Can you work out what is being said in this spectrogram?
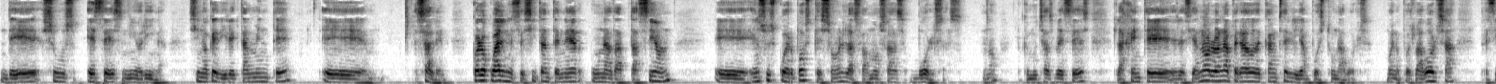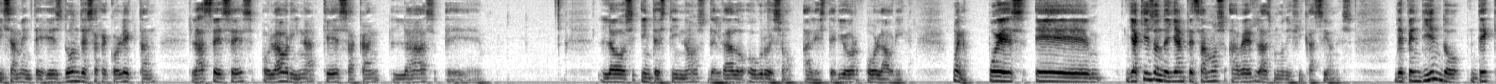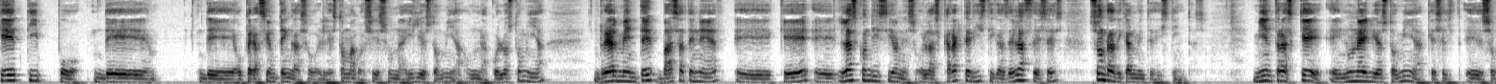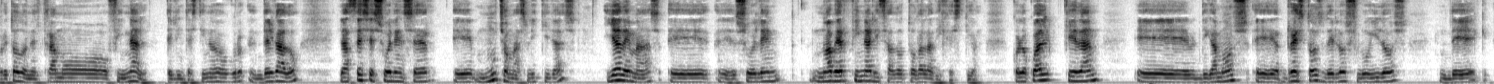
de sus heces ni orina, sino que directamente eh, salen. Con lo cual necesitan tener una adaptación eh, en sus cuerpos que son las famosas bolsas, ¿no? Que muchas veces la gente decía, no, lo han operado de cáncer y le han puesto una bolsa. Bueno, pues la bolsa precisamente es donde se recolectan las heces o la orina que sacan las eh, los intestinos delgado o grueso al exterior o la orina. Bueno, pues eh, y aquí es donde ya empezamos a ver las modificaciones. Dependiendo de qué tipo de, de operación tengas o el estómago, si es una iliostomía o una colostomía, realmente vas a tener eh, que eh, las condiciones o las características de las heces son radicalmente distintas. Mientras que en una iliostomía, que es eh, sobre todo en el tramo final del intestino delgado, las heces suelen ser eh, mucho más líquidas y además eh, suelen no haber finalizado toda la digestión, con lo cual quedan, digamos, restos de los fluidos de,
